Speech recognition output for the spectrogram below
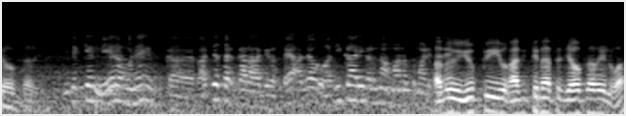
ಜವಾಬ್ದಾರಿ. ಇದಕ್ಕೆ ನೇರ ಹೊಣೆ ರಾಜ್ಯ ಸರ್ಕಾರ ಆಗಿರುತ್ತೆ ಆದರೆ ಅವರು ಅಧಿಕಾರಿಗಳನ್ನ ಅಮಾನತು ಅದು ಮಾಡಿದ್ದಾರೆ ಯು ಪಿ ಆದಿತ್ಯನಾಥ್ ಜವಾಬ್ದಾರಿ ಇಲ್ವಾ?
